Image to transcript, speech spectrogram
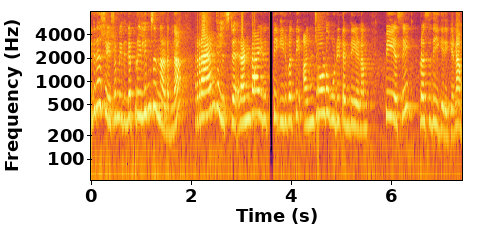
ഇതിനുശേഷം ഇതിന്റെ പ്രിലിംസ് നടന്ന് റാങ്ക് ലിസ്റ്റ് രണ്ടായിരത്തി ഇരുപത്തി അഞ്ചോട് കൂടിയിട്ട് എന്ത് ചെയ്യണം? പി എസ് സി പ്രസിദ്ധീകരിക്കണം.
